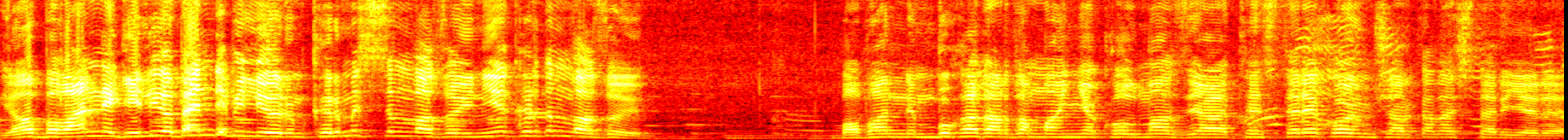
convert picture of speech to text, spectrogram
Ya babaanne geliyor ben de biliyorum. Kırmışsın vazoyu. Niye kırdın vazoyu? Babaannem bu kadar da manyak olmaz ya. Testere koymuş arkadaşlar yere.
